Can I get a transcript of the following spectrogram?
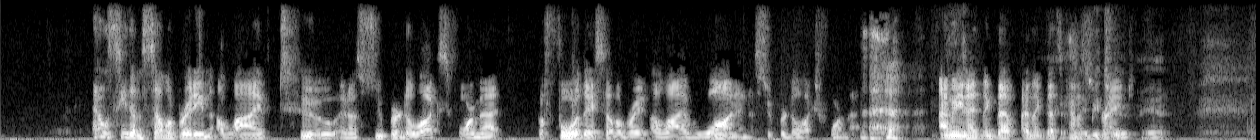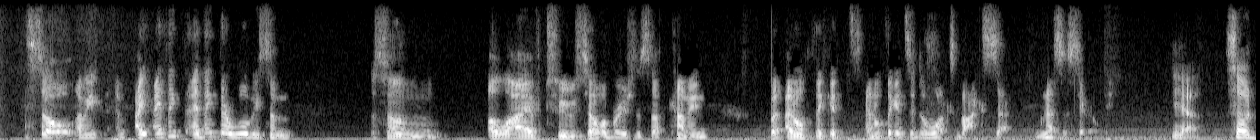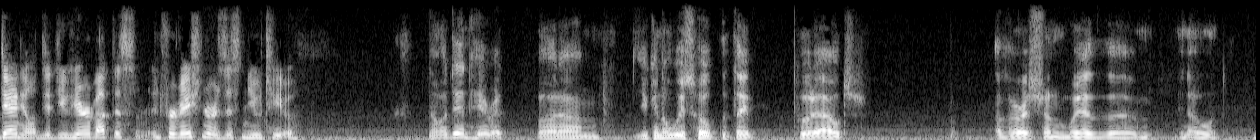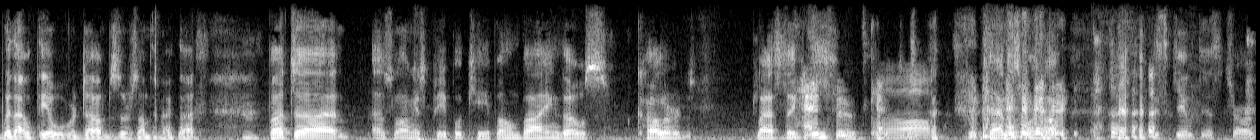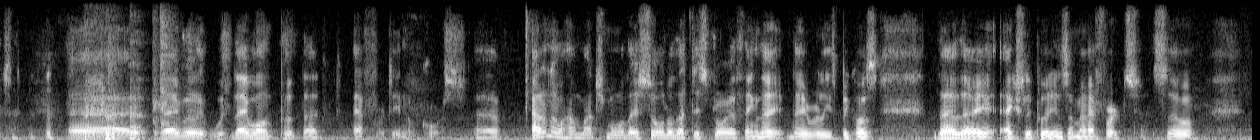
I don't see them celebrating Alive two in a super deluxe format before they celebrate Alive one in a super deluxe format. I mean, I think that I think that's kind of strange true. Yeah. So I mean, I, I think I think there will be some some alive to celebration stuff coming, but I don't think it's I don't think it's a deluxe box set necessarily. Yeah. So Daniel, did you hear about this information or is this new to you? No, I didn't hear it, but um, you can always hope that they put out a version with, um, you know, without the overdubs or something like that. Hmm. But uh, as long as people keep on buying those colored plastic Can to can Oh, Candace won't is guilt discharged. Uh, they will. They won't put that effort in, of course. Uh, I don't know how much more they sold of that destroyer thing they they released because there they actually put in some effort. So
